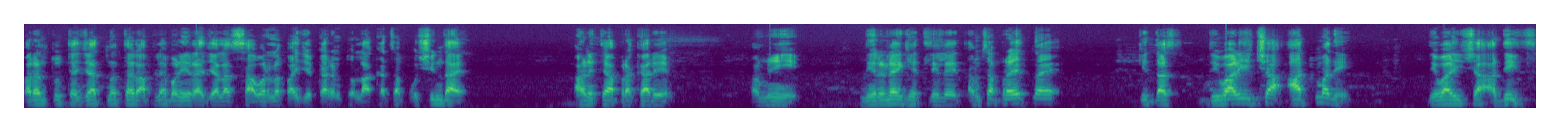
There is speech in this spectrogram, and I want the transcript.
परंतु त्याच्यातनं तर आपल्या बळीराजाला सावरलं पाहिजे कारण तो लाखाचा पोशिंदा आहे. आणि त्या प्रकारे आम्ही निर्णय घेतलेले आहेत. आमचा प्रयत्न आहे की दस दिवाळीच्या आतमध्ये दिवाळीच्या आधीच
